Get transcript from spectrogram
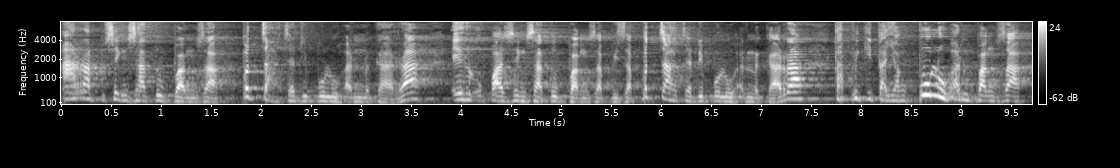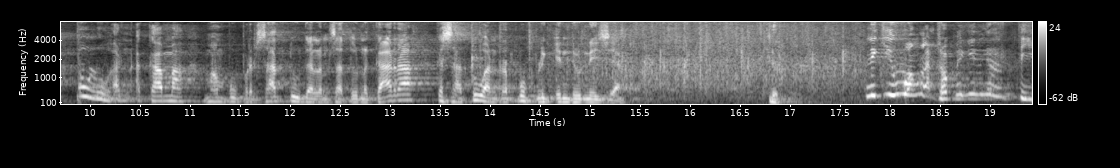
Arab sing satu bangsa pecah jadi puluhan negara Eropa sing satu bangsa bisa pecah jadi puluhan negara tapi kita yang puluhan bangsa puluhan agama mampu bersatu dalam satu negara kesatuan Republik Indonesia. Niki wong lah do pengen ngerti?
